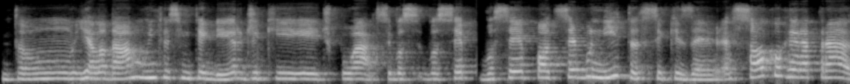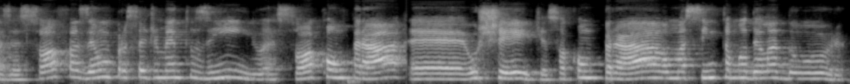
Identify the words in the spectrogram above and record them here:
Então, e ela dá muito esse entender de que, tipo, ah, se você, você, você pode ser bonita se quiser, é só correr atrás, é só fazer um procedimentozinho, é só comprar é, o shake, é só comprar uma cinta modeladora,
